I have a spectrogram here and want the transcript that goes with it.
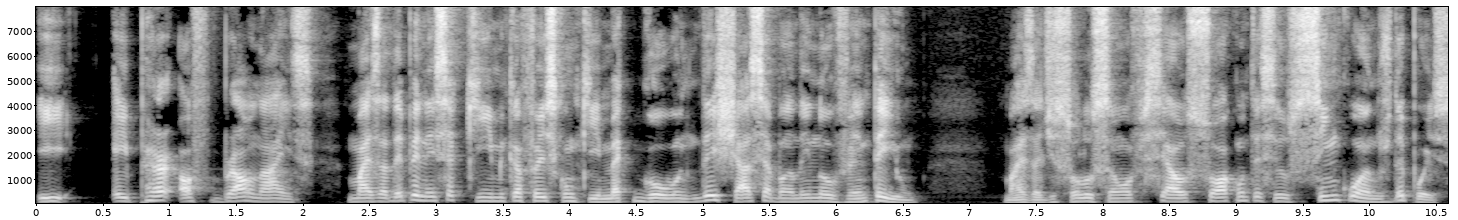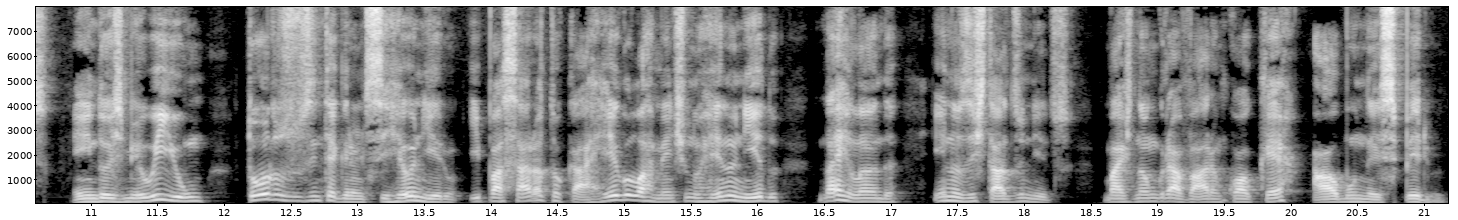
e A Pair of Brown Eyes, mas a dependência química fez com que McGowan deixasse a banda em 91 mas a dissolução oficial só aconteceu cinco anos depois. Em 2001, todos os integrantes se reuniram e passaram a tocar regularmente no Reino Unido, na Irlanda e nos Estados Unidos, mas não gravaram qualquer álbum nesse período.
